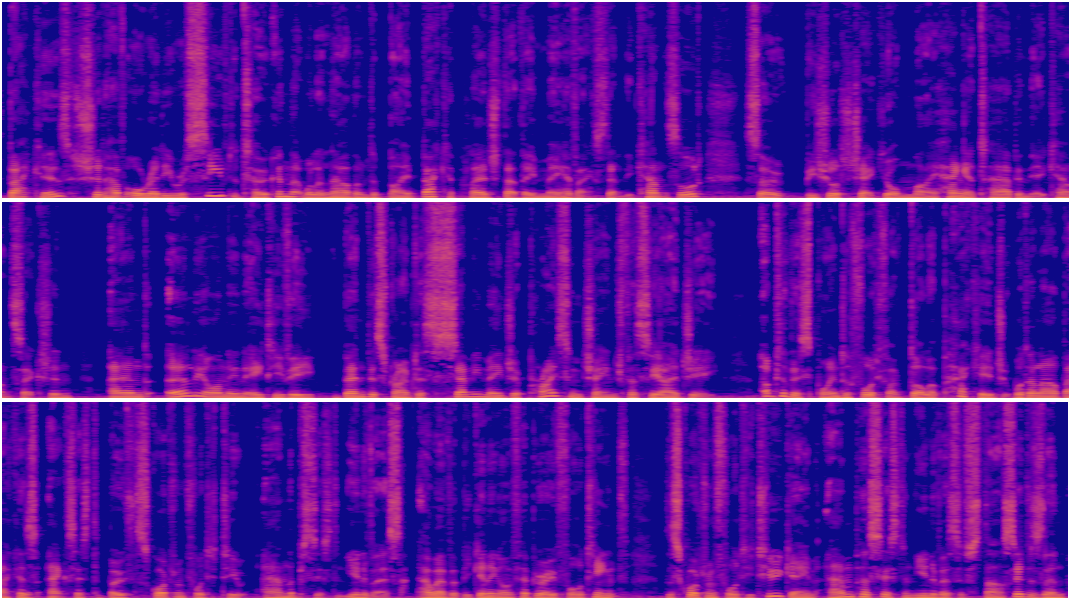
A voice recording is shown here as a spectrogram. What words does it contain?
Backers should have already received a token that will allow them to buy back a pledge that they may have accidentally cancelled, so be sure to check your My Hangar tab in the account section. And early on in ATV, Ben described a semi major pricing change for CIG. Up to this point, a $45 package would allow backers access to both Squadron 42 and the Persistent Universe. However, beginning on February 14th, the Squadron 42 game and Persistent Universe of Star Citizen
